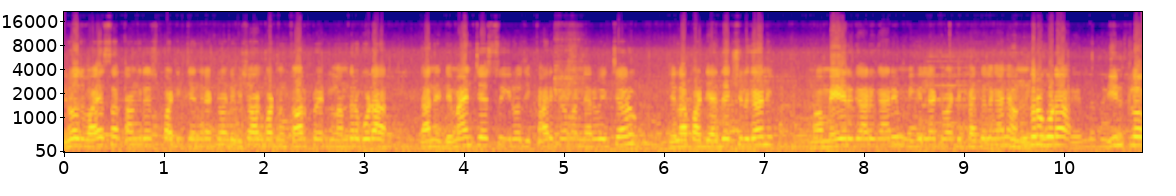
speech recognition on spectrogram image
ఈరోజు వైఎస్ఆర్ కాంగ్రెస్ పార్టీకి చెందినటువంటి విశాఖపట్నం కార్పొరేటర్లు అందరూ కూడా దాన్ని డిమాండ్ చేస్తూ ఈరోజు ఈ కార్యక్రమాన్ని నిర్వహించారు. జిల్లా పార్టీ అధ్యక్షులు కానీ మా మేయర్ గారు కానీ మిగిలినటువంటి పెద్దలు కానీ అందరూ కూడా దీంట్లో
